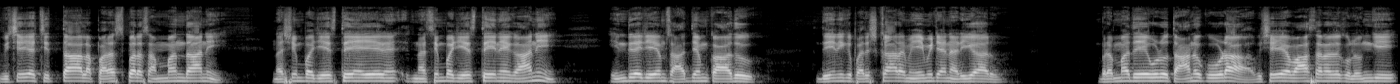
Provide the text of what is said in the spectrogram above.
విషయ చిత్తాల పరస్పర సంబంధాన్ని నశింపజేస్తే నశింపజేస్తేనే కానీ ఇంద్రియజయం సాధ్యం కాదు. దీనికి పరిష్కారం ఏమిటి అని అడిగారు. బ్రహ్మదేవుడు తాను కూడా విషయ వాసనలకు లొంగి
